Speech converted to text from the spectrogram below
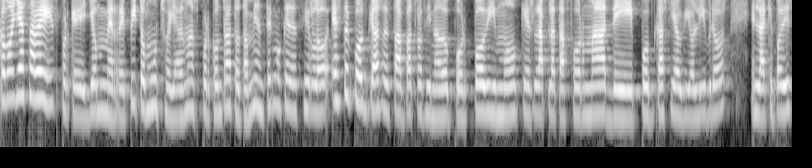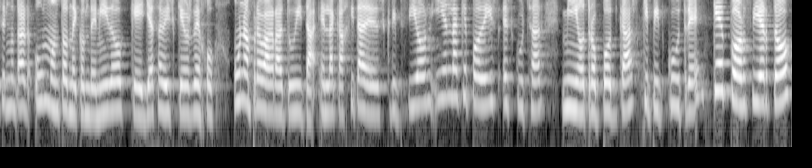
Como ya sabéis, porque yo me repito mucho y además por contrato también tengo que decirlo, este podcast está patrocinado por Podimo, que es la plataforma de podcast y audiolibros en la que podéis encontrar un montón de contenido que ya sabéis que os dejo una prueba gratuita en la cajita de descripción y en la que podéis escuchar mi otro podcast, Keep It Cutre, que por cierto,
